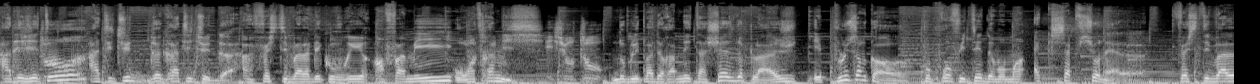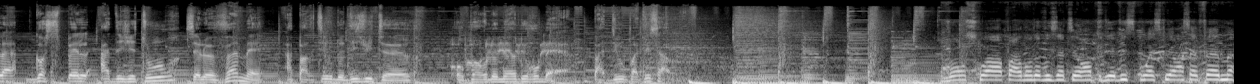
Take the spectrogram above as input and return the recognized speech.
ADG Tour, attitude de gratitude. Un festival à découvrir en famille ou entre amis. Et surtout, n'oublie pas de ramener ta chaise de plage et plus encore pour profiter de moments exceptionnels. Festival Gospel ADG Tour, c'est le 20 mai à partir de 18h au bord de mer du Robert. Pas dit ou pas ça. Bonsoir, pardon de vous interrompre. Davis pour Espérance FM.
